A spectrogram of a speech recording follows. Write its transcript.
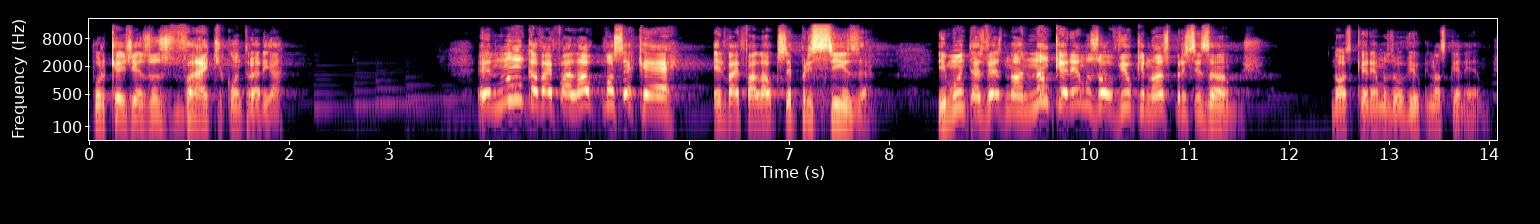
Porque Jesus vai te contrariar. Ele nunca vai falar o que você quer, ele vai falar o que você precisa. E muitas vezes nós não queremos ouvir o que nós precisamos. Nós queremos ouvir o que nós queremos.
